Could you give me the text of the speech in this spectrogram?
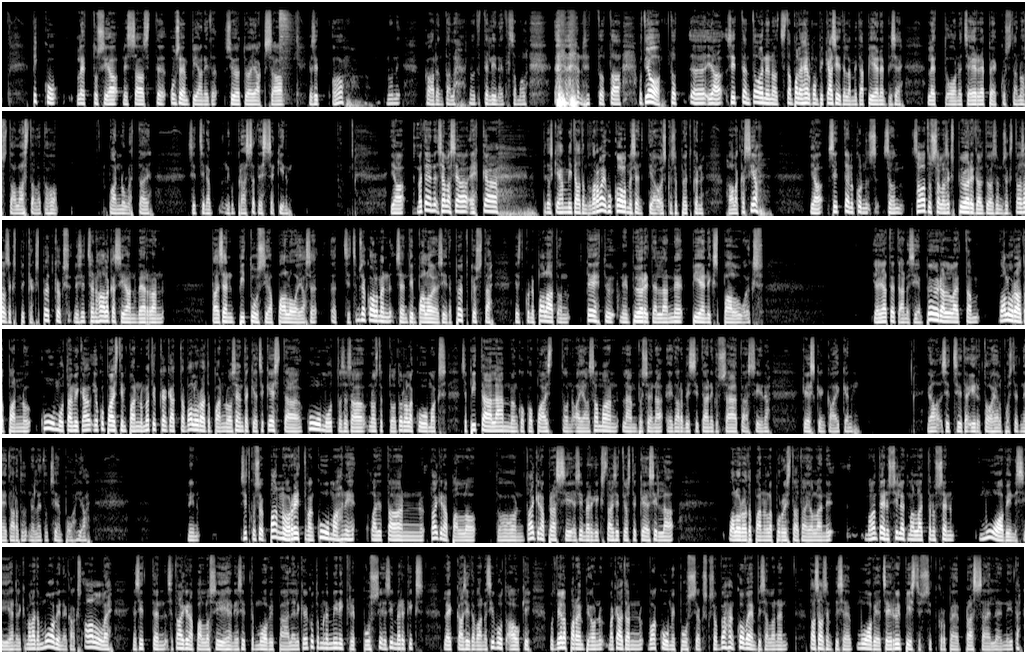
pikkulettusia, niin saa sitten useampia niitä syötyä jaksaa. Ja sitten, oh, no niin, kaadan täällä noita telineitä samalla. tota, Mutta joo, tot, ja sitten toinen on, että sitä on paljon helpompi käsitellä, mitä pienempi se lettu on, että se ei repeä, kun sitä nostaa lastalla tuohon pannulle tai sitten siinä niin prässätessäkin. Ja mä teen sellaisia ehkä, pitäisikin ihan mitata, mutta varmaan joku kolme senttiä olisiko se pötkön halkasia. Ja sitten kun se on saatu sellaiseksi pyöriteltyä sellaiseksi tasaiseksi pitkäksi pötköksi, niin sitten sen halkasian verran tai sen pituisia paloja, se, sitten semmoisia kolmen sentin paloja siitä pötköstä, ja sitten kun ne palat on tehty, niin pyöritellään ne pieniksi palloiksi. Ja jätetään ne siihen pöydälle, laittaa valurautapannu kuumu tai mikä, joku paistinpannu. Mä tykkään käyttää valurautapannua sen takia, että se kestää kuumuutta, se saa nostettua todella kuumaksi. Se pitää lämmön koko paiston ajan saman lämpöisenä, ei tarvitse sitä niin säätää siinä kesken kaiken. Ja sitten siitä irtoaa helposti, että ne ei tartu ne letut siihen pohjaan. Niin sitten kun se pannu on riittävän kuuma, niin laitetaan taikinapallo tuohon taikinaprässiin esimerkiksi, tai sitten jos tekee sillä valurautapannolla puristaa tai jollain, niin mä oon tehnyt sillä, että mä oon laittanut sen muovin siihen, eli mä laitan muovin ekaksi alle ja sitten se taikinapallo siihen ja sitten muovi päälle. Eli joku tämmöinen minikrippussi esimerkiksi leikkaa siitä vaan ne sivut auki, mutta vielä parempi on, mä käytän vakuumipussia, koska se on vähän kovempi sellainen tasaisempi se muovi, että se ei rypisty sitten, kun rupeaa prässäilemään niitä.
